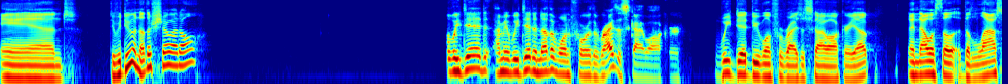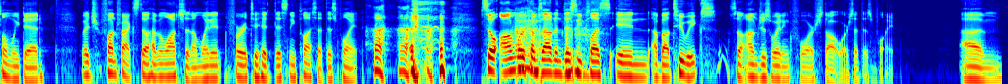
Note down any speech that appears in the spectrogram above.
And did we do another show at all? We did. I mean, we did another one for the Rise of Skywalker. We did do one for Rise of Skywalker. Yep, and that was the the last one we did. Which, fun fact, still haven't watched it. I'm waiting for it to hit Disney Plus at this point. so Onward comes out in Disney Plus in about two weeks. So I'm just waiting for Star Wars at this point. Um.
